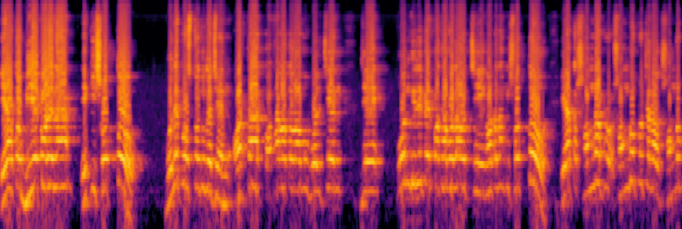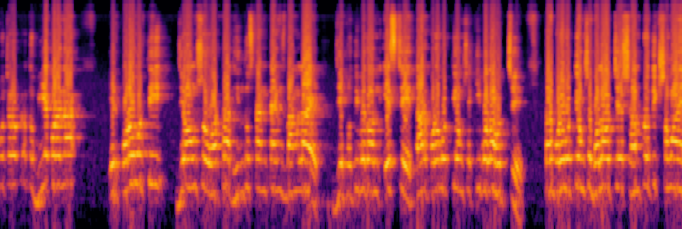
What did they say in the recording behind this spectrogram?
এরা তো বিয়ে করে না, এ কি সত্য? বলে প্রশ্ন তুলেছেন। অর্থাৎ তথাগত বাবু বলছেন যে, কোন দিলীপের কথা বলা হচ্ছে? এই ঘটনা কি সত্য? এরা তো সংঘ সংঘ প্রচারক সংঘ প্রচারকরা তো বিয়ে করে না। এর পরবর্তী যে অংশ অর্থাৎ হিন্দুস্তান টাইমস বাংলায় যে প্রতিবেদন এসছে, তার পরবর্তী অংশে কি বলা হচ্ছে? তার পরবর্তী অংশে বলা হচ্ছে, সাম্প্রতিক সময়ে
